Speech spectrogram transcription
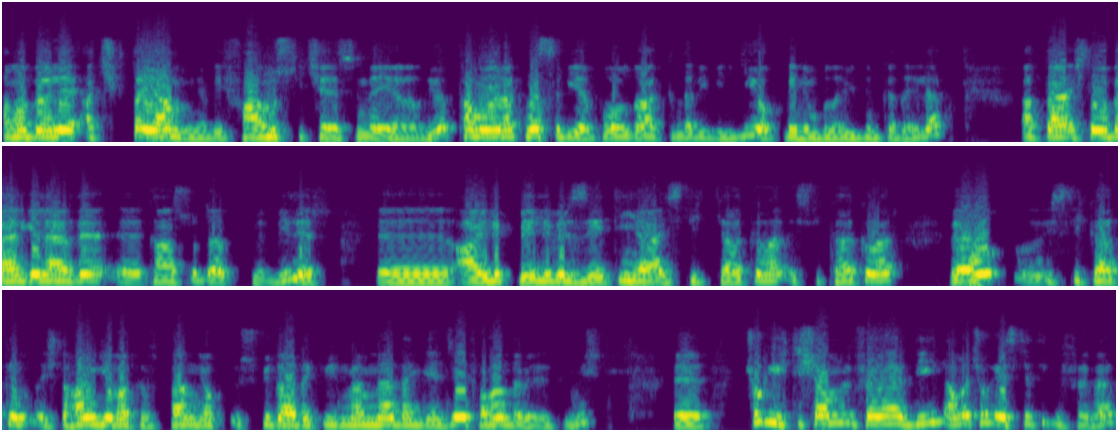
ama böyle açıkta yanmıyor. Bir fanus içerisinde yer alıyor. Tam olarak nasıl bir yapı olduğu hakkında bir bilgi yok benim bulabildiğim kadarıyla. Hatta işte o belgelerde e, Kansu da bilir e, aylık belli bir zeytinyağı istihkakı var, istihkakı var ve o e, istihkakın işte hangi vakıftan yok Üsküdar'daki bilmem nereden geleceği falan da belirtilmiş. E, çok ihtişamlı bir fener değil ama çok estetik bir fener.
